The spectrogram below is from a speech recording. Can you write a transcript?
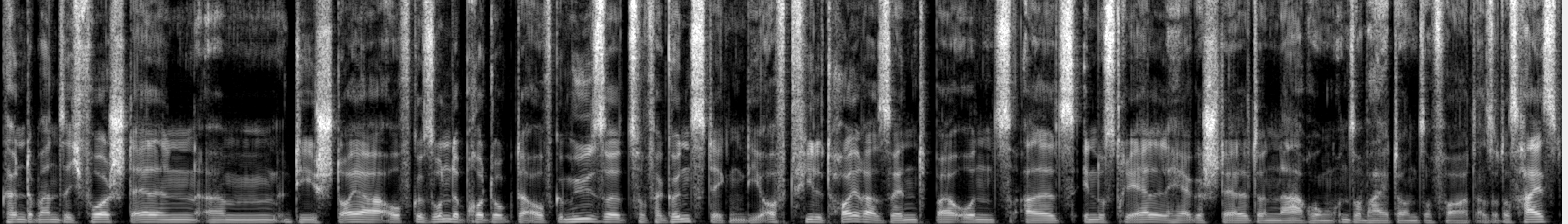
könnte man sich vorstellen, ähm, die Steuer auf gesunde Produkte, auf Gemüse zu vergünstigen, die oft viel teurer sind bei uns als industriell hergestellte Nahrung und so weiter und so fort. Also das heißt,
